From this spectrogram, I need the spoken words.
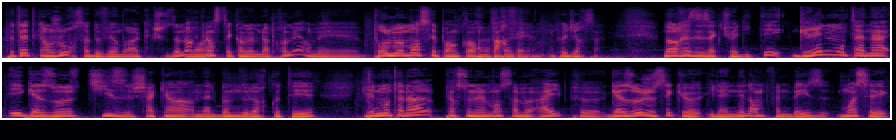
Peut-être qu'un jour ça deviendra quelque chose de marque. Ouais. Hein, C'était quand même la première, mais pour le moment c'est pas encore Ouais, c'est parfait. On peut dire ça. Dans le reste des actualités, Green Montana et Gazo teasent chacun un album de leur côté. Green Montana, personnellement, ça me hype. Euh, Gazo, je sais qu'il a une énorme fanbase. Moi, c'est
